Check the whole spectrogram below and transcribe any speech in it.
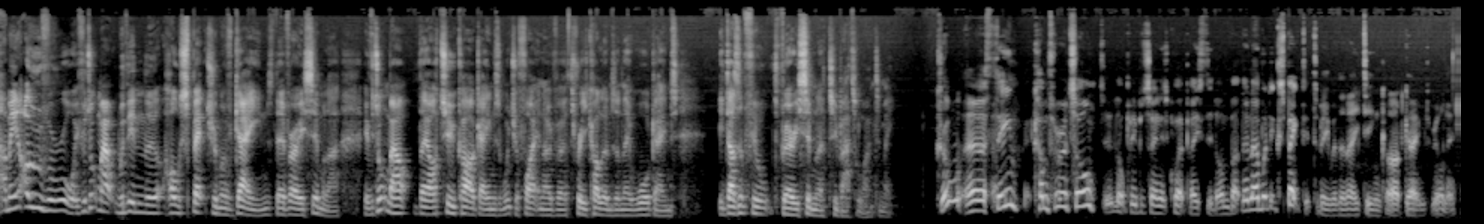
I mean, overall, if you're talking about within the whole spectrum of games, they're very similar. If you're talking about they are two card games in which you're fighting over three columns and they're war games, it doesn't feel very similar to Battle Line to me. Cool. Uh, theme come through at all? A lot of people saying it's quite pasted on, but then I would expect it to be with an 18 card game, to be honest.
